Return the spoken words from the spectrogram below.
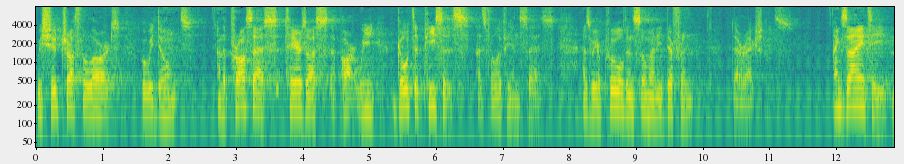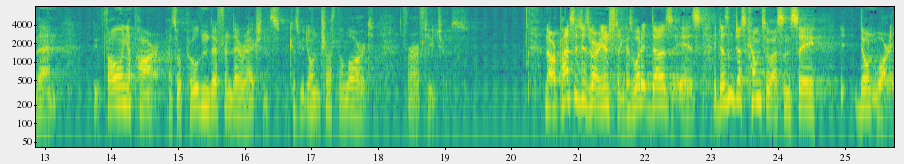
We should trust the Lord, but we don't. And the process tears us apart. We go to pieces, as Philippians says, as we are pulled in so many different directions. Anxiety, then, falling apart as we're pulled in different directions because we don't trust the Lord for our futures. Now, our passage is very interesting because what it does is it doesn't just come to us and say, don't worry,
